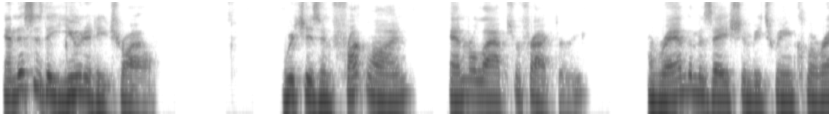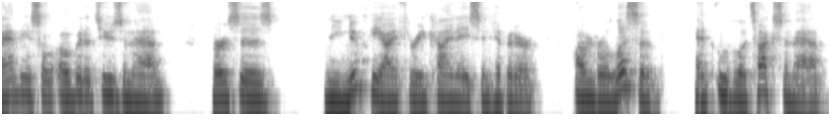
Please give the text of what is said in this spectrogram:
And this is the Unity trial, which is in frontline and relapse refractory, a randomization between chlorambucil obinutuzumab versus the new PI3 kinase inhibitor, umbralisib and ublituximab,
